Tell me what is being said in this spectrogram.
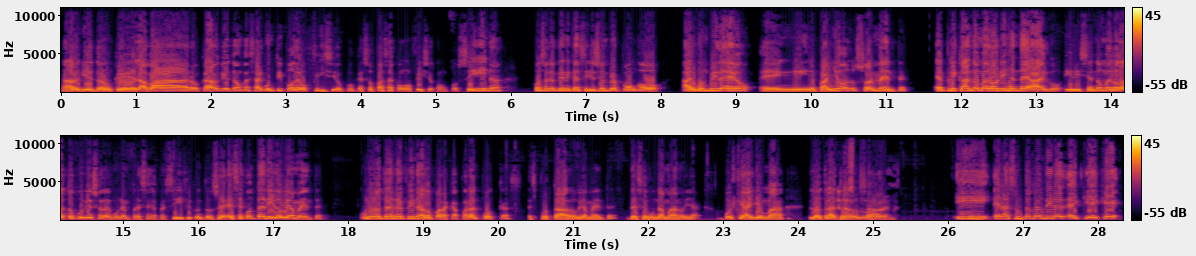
cada vez que yo tengo que lavar, o cada vez que yo tengo que hacer algún tipo de oficio, porque eso pasa con oficio, con cocina, cosas que tienen que hacer, yo siempre pongo algún video en, en español usualmente explicándome el origen de algo y diciéndome los datos curiosos de alguna empresa en específico. Entonces, ese contenido, obviamente, uno lo trae refinado para acá, para el podcast, exportado, obviamente, de segunda mano ya, porque alguien más lo trató de usar. Y el asunto con DirectX es que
